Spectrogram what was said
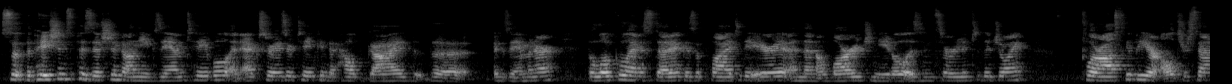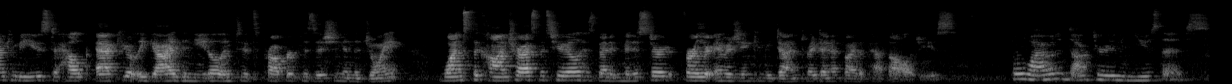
So the patient's positioned on the exam table and x-rays are taken to help guide the examiner. The local anesthetic is applied to the area and then a large needle is inserted into the joint. Fluoroscopy or ultrasound can be used to help accurately guide the needle into its proper position in the joint. Once the contrast material has been administered, further imaging can be done to identify the pathologies. But why would a doctor even use this?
